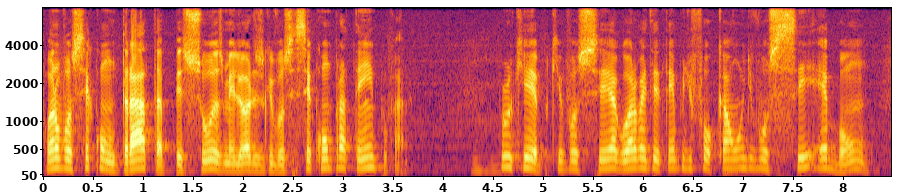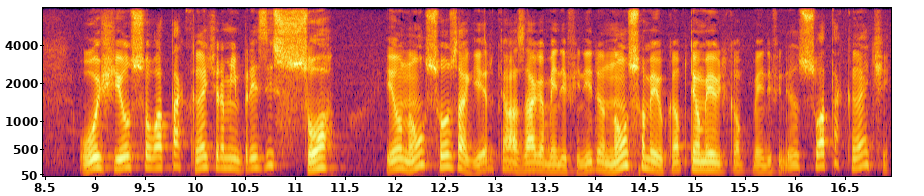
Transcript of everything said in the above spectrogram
Quando você contrata pessoas melhores do que você, você compra tempo, cara. Uhum. Por quê? Porque você agora vai ter tempo de focar onde você é bom. Hoje eu sou atacante da minha empresa e só. Eu não sou zagueiro, tenho uma zaga bem definida, eu não sou meio campo, tenho um meio de campo bem definido, eu sou atacante.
